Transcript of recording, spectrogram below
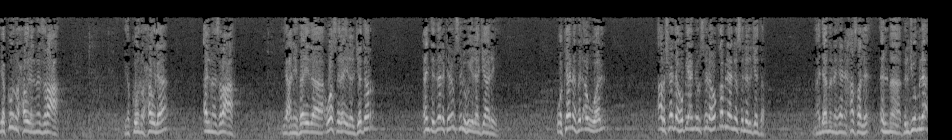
يكون حول المزرعة يكون حول المزرعة. يعني فإذا وصل إلى الجدر عند ذلك يرسله إلى جاره. وكان في الأول أرشده بأن يرسله قبل أن يصل الجدر. ما دام أنه يعني حصل الماء في الجملة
